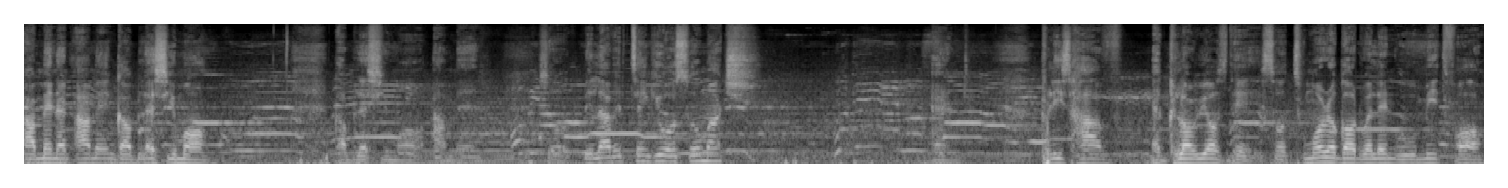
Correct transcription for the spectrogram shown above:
Amen and amen. God bless you more. God bless you more. Amen. So, beloved, thank you all so much. And please have a glorious day. So, tomorrow, God willing, we will meet for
